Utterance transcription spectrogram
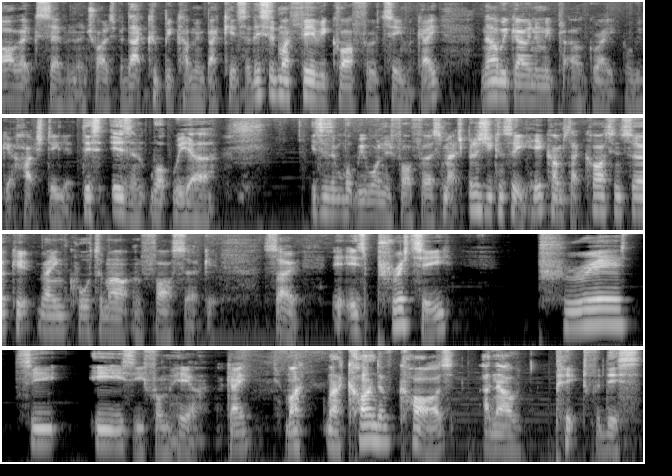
RX7 and try this. But that could be coming back in. So this is my theory craft for a team. Okay. Now we go in and we play. Oh, great! Well, we get Hutch Dealer. This isn't what we uh. This isn't what we wanted for our first match. But as you can see, here comes that karting circuit, rain, quarter mile, and fast circuit. So it is pretty, pretty easy from here. Okay, my my kind of cars are now picked for this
